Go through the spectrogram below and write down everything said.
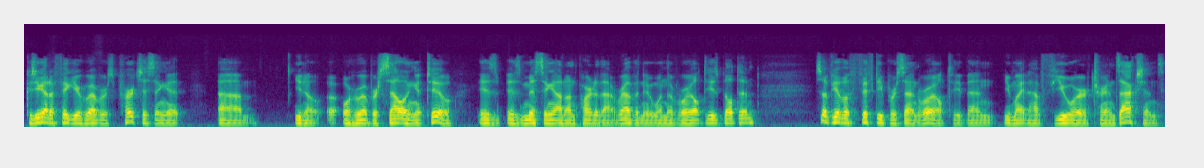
because you got to figure whoever's purchasing it um, you know, or whoever's selling it too, is is missing out on part of that revenue when the royalty is built in. So if you have a 50% royalty, then you might have fewer transactions.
